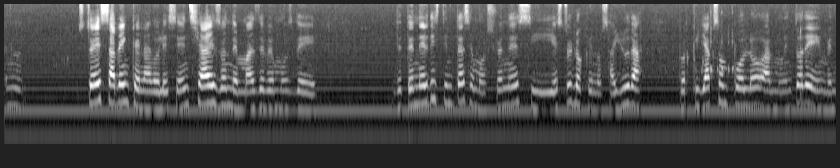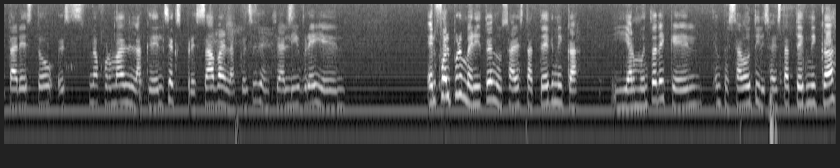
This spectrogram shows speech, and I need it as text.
Mm, ustedes saben que en la adolescencia es donde más debemos de, de tener distintas emociones y esto es lo que nos ayuda, porque Jackson Polo al momento de inventar esto es una forma en la que él se expresaba, en la que él se sentía libre y él, él fue el primerito en usar esta técnica. Y al momento de que él empezaba a utilizar esta técnica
